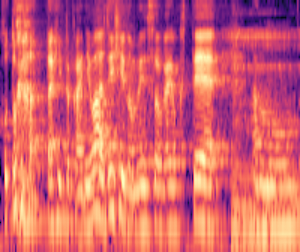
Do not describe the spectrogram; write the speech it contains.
ことがあった日とかには慈悲の瞑想が良くて、うん。あの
